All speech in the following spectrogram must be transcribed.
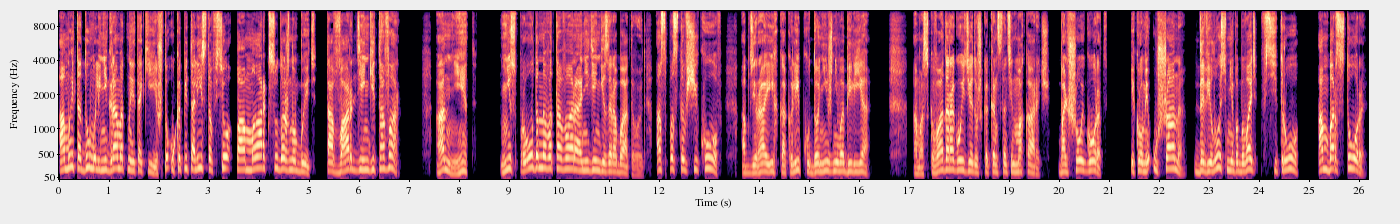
А мы-то думали неграмотные такие, что у капиталистов все по Марксу должно быть. Товар, деньги, товар. А нет. Не с проданного товара они деньги зарабатывают, а с поставщиков, обдирая их как липку до нижнего белья. А Москва, дорогой дедушка Константин Макарыч, большой город. И кроме Ушана довелось мне побывать в Ситро, Амбарсторе,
